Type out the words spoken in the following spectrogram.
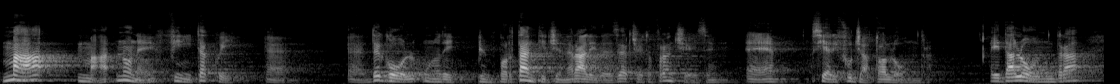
Ma, ma non è finita qui. Eh, eh, De Gaulle, uno dei più importanti generali dell'esercito francese, è, si è rifugiato a Londra. E da Londra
